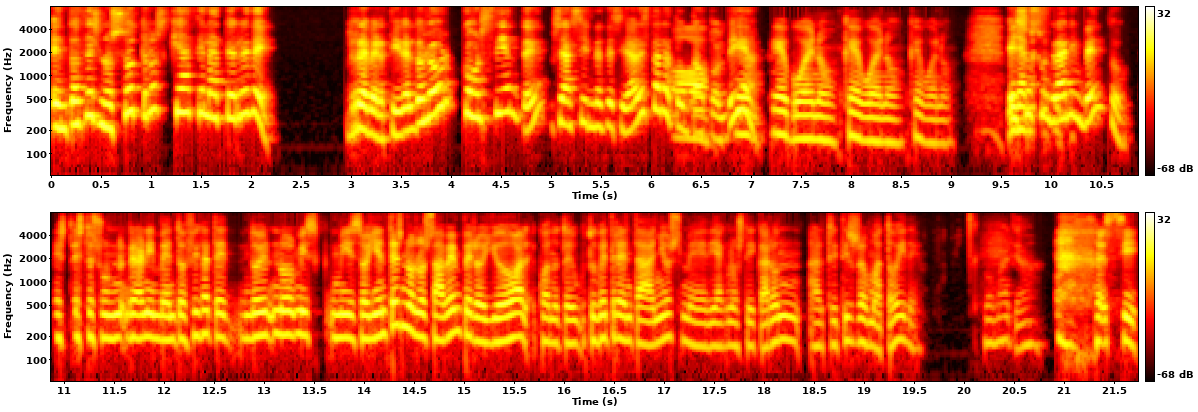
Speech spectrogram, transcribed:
Entonces, nosotros, ¿qué hace la TRD? Revertir el dolor consciente, o sea, sin necesidad de estar atontado oh, todo el día. Qué, bueno, qué bueno, qué bueno. Eso es un gran invento. Esto, es un gran invento. Fíjate, no, mis, mis, oyentes no lo saben, pero yo cuando tuve 30 años me diagnosticaron artritis reumatoide. Toma ya. sí,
